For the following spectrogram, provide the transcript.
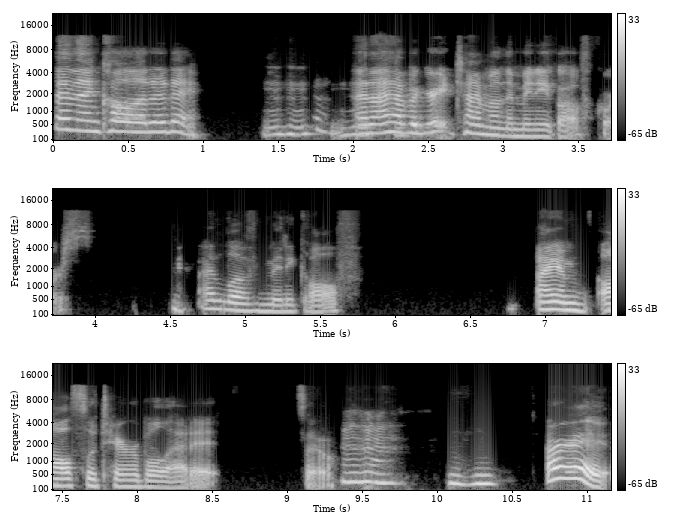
then call it a day. Mhm, mhm. And I have a great time on the mini golf course. I love mini golf. I am also terrible at it. So Mhm. Mhm. All right.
